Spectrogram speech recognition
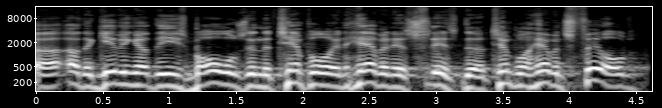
uh, of the giving of these bowls in the temple in heaven is, is the temple in heaven's filled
